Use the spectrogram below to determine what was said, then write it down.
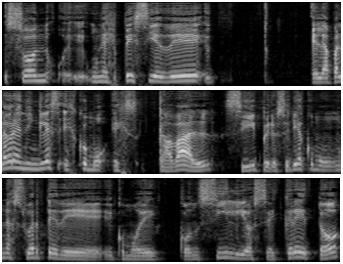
son eh, una especie de... eh, La palabra en inglés es como escabal, ¿sí? Pero sería como una suerte de, como de concilio secreto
